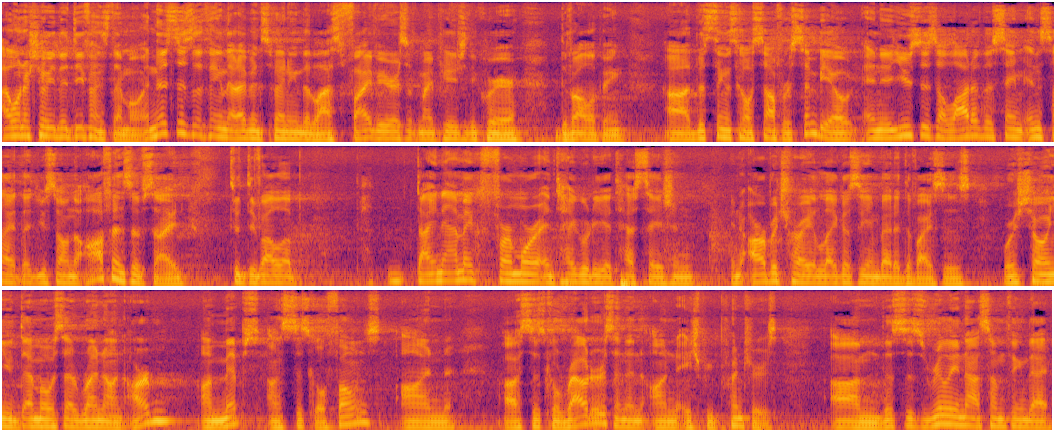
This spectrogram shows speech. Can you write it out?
I want to show you the defense demo. And this is the thing that I've been spending the last five years of my PhD career developing. Uh, this thing is called Software Symbiote, and it uses a lot of the same insight that you saw on the offensive side to develop dynamic firmware integrity attestation in arbitrary legacy embedded devices. We're showing you demos that run on ARM, on MIPS, on Cisco phones, on uh, Cisco routers, and then on HP printers. Um, this is really not something that,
